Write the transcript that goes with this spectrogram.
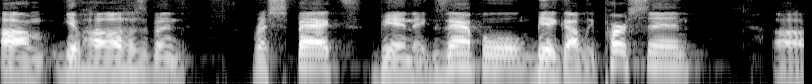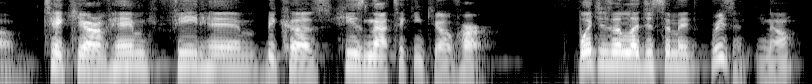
um, give her husband respect, be an example, be a godly person, um, take care of him, feed him, because he's not taking care of her, which is a legitimate reason, you know.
